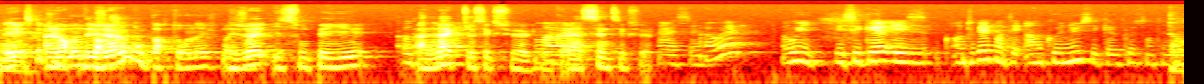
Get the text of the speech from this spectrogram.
Mais Mais est-ce que tu alors, déjà- par jour ou par tournage par exemple Déjà, ils sont payés à l'acte sexuel, donc Ouais, à la scène sexuelle. À la scène. Ah ouais? Oui, et c'est que, et en tout cas quand t'es inconnu, c'est quelques centaines d'euros.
